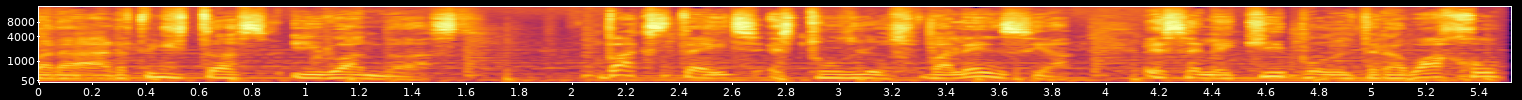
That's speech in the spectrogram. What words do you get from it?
para artistas y bandas. Backstage Studios Valencia es el equipo de trabajo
